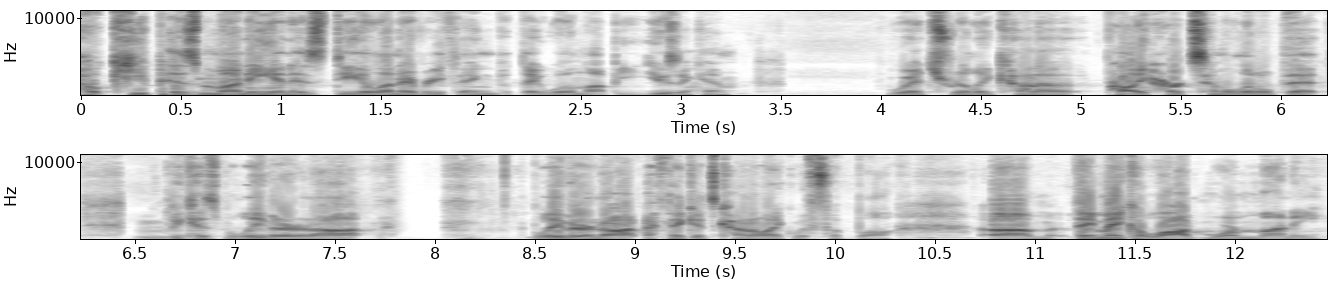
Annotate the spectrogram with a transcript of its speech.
he'll keep his money and his deal and everything, but they will not be using him, which really kind of probably hurts him a little bit because believe it or not, believe it or not, I think it's kind of like with football. Um, they make a lot more money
